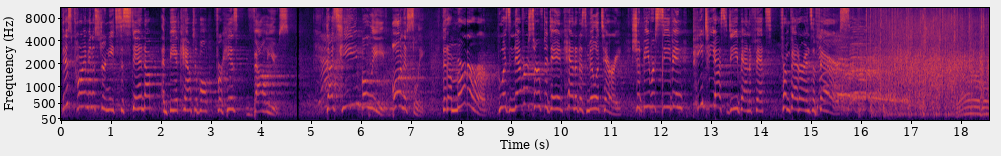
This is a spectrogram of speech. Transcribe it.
This Prime Minister needs to stand up and be accountable for his values. Does he believe, honestly, that a murderer who has never served a day in Canada's military should be receiving PTSD benefits from Veterans Affairs? The Honourable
